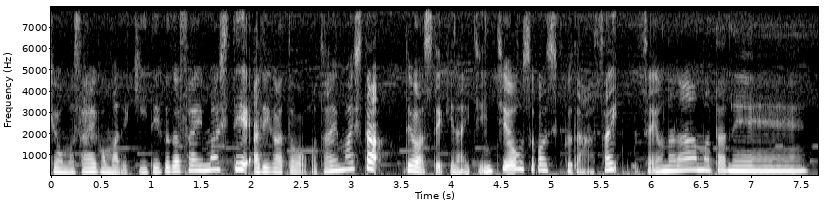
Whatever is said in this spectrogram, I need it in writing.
今日も最後まで聞いてくださいましてありがとうございました。では、素敵な一日をお過ごしください。さようなら、またね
